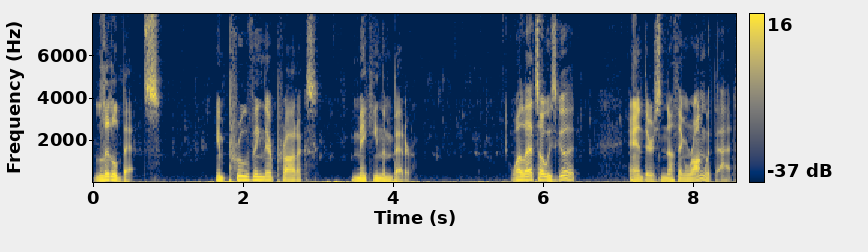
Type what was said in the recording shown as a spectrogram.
little bets, improving their products, making them better. Well, that's always good, and there's nothing wrong with that.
